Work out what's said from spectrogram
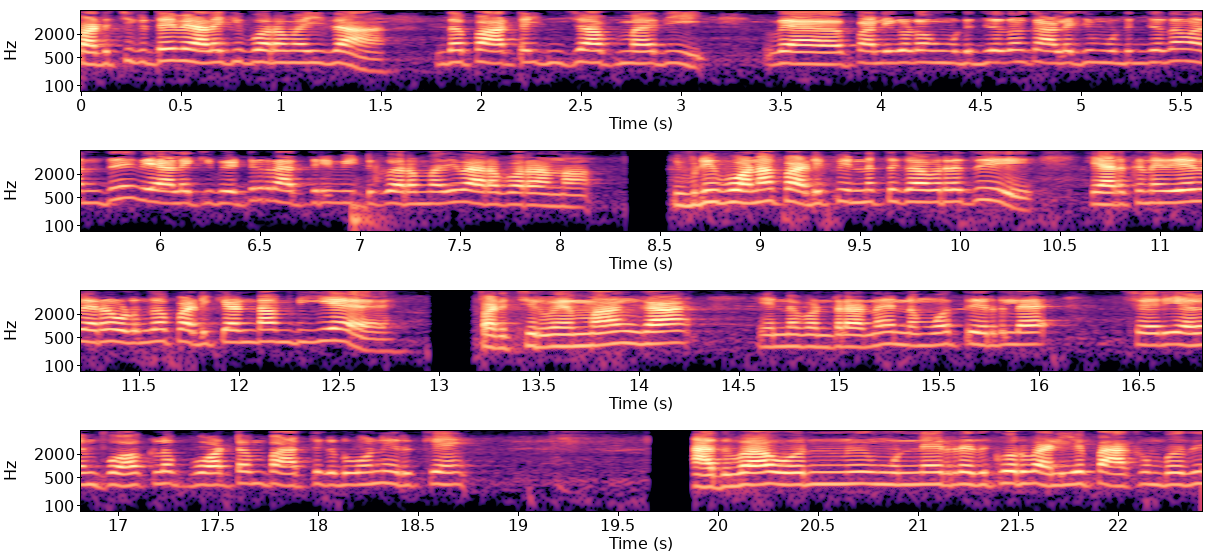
படிச்சுக்கிட்டே வேலைக்கு போகிற மாதிரி தான் இந்த பார்ட் டைம் ஜாப் மாதிரி வே- பள்ளிக்கூடம் முடிஞ்சதும் காலேஜ் முடிஞ்சதும் வந்து வேலைக்கு போயிட்டு ராத்திரி வீட்டுக்கு வர மாதிரி வர போகிறானா இப்படி போனா படிப்பு என்னத்துக்கு ஆகுறது ஏற்கனவே வேற ஒழுங்கா படிக்காண்டாம்பியே படிச்சிருவேம்மாங்க என்ன பண்றானோ என்னமோ தெரியல. சரி அவன் போக்கில் போட்டோம் பார்த்துக்கிடுவோன்னு இருக்கேன். அதுவா ஒன்று முன்னேறதுக்கு ஒரு வழியை பார்க்கும்போது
